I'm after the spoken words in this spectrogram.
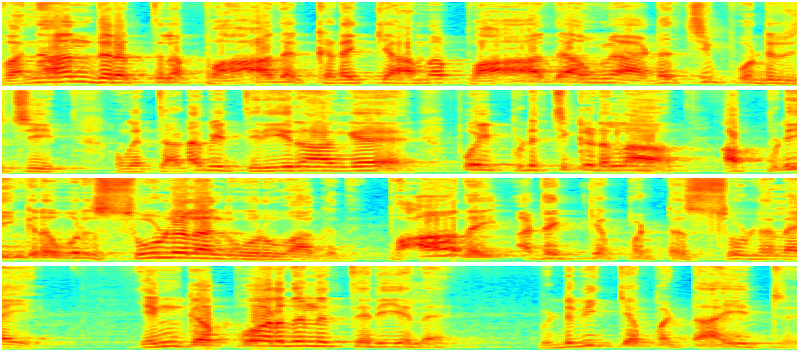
வனாந்திரத்தில் பாதை கிடைக்காம பாதை அவங்கள அடைச்சி போட்டுருச்சு. அவங்க தடவி திரியிறாங்க. போய் பிடிச்சிக்கிடலாம் அப்படிங்கிற ஒரு சூழ்நிலை அங்கே உருவாகுது. பாதை அடைக்கப்பட்ட சூழ்நிலை. எங்கே போகிறதுன்னு தெரியல. விடுவிக்கப்பட்டாயிற்று.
